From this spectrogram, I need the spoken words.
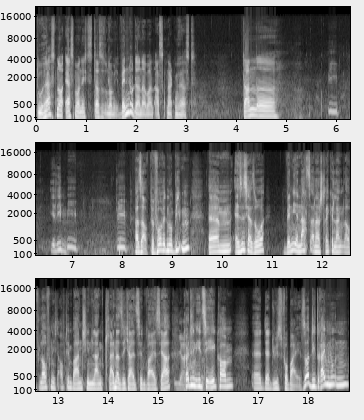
du hörst noch erstmal nichts, das ist unheimlich. Wenn du dann aber ein Ast knacken hörst, dann, äh, Ihr Lieben. Piep. Piep. Pass auf, bevor wir nur biepen, ähm, es ist ja so, wenn ihr nachts an der Strecke langlauft, lauft nicht auf den Bahnschienen lang. Kleiner Sicherheitshinweis, ja. Könnt in den ICE kommen, äh, der düst vorbei. So, die drei Minuten,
